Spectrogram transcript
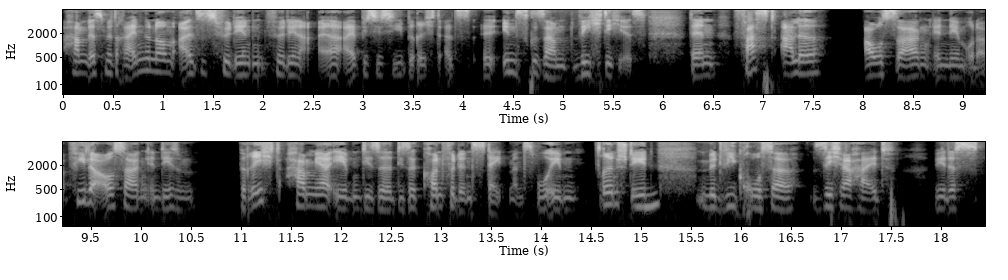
haben wir es mit reingenommen, als es für den für den äh, IPCC-Bericht als äh, insgesamt wichtig ist. Denn fast alle Aussagen in dem oder viele Aussagen in diesem Bericht haben ja eben diese, diese Confidence Statements, wo eben drin steht, mhm. mit wie großer Sicherheit wir das,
